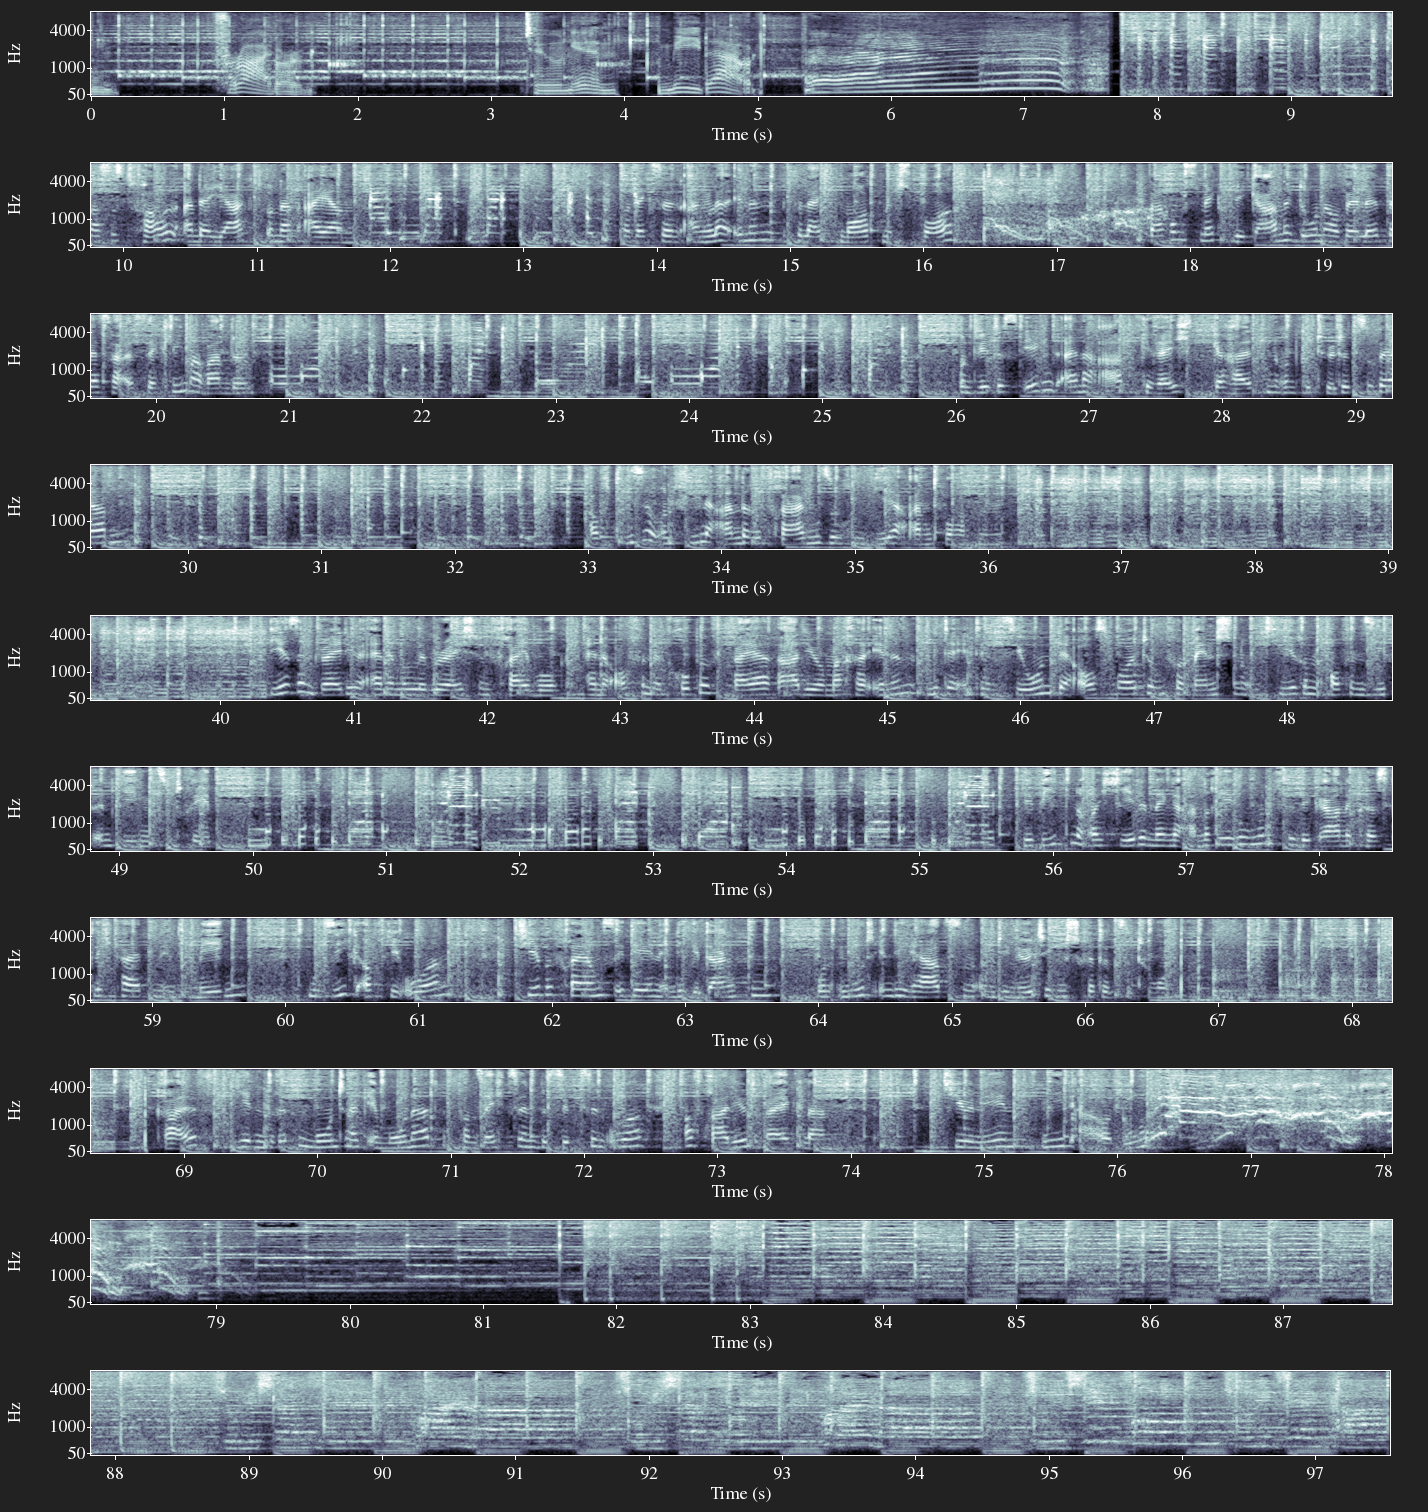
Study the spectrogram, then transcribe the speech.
Liberation. Freiburg. Tune in, meet out. Was ist faul an der Jagd und an Eiern? Verwechseln AnglerInnen vielleicht Mord mit Sport? Warum schmeckt vegane Donauwelle besser als der Klimawandel? Und wird es irgendeiner Art gerecht, gehalten und getötet zu werden? Auf diese und viele andere Fragen suchen wir Antworten. Wir sind Radio Animal Liberation Freiburg, eine offene Gruppe freier RadiomacherInnen mit der Intention, der Ausbeutung von Menschen und Tieren offensiv entgegenzutreten. Wir bieten euch jede Menge Anregungen für vegane Köstlichkeiten in die Mägen, Musik auf die Ohren, Tierbefreiungsideen in die Gedanken und Mut in die Herzen, um die nötigen Schritte zu tun. Ralf jeden dritten Montag im Monat von 16 bis 17 Uhr auf Radio Dreieckland. Tune in, meet out. 生日快乐祝你生日快乐祝你幸福祝你健康。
